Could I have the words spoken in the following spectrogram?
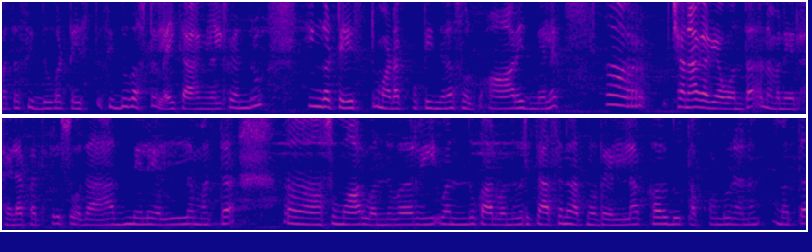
ಮತ್ತು ಸಿದ್ದುಗ ಟೇಸ್ಟ್ ಸಿದ್ದುಗೆ ಅಷ್ಟು ಲೈಕ್ ಆಗಂಗಿಲ್ಲ ರೀ ಅಂದರು. ಹಿಂಗೆ ಟೇಸ್ಟ್ ಮಾಡಕ್ಕೆ ಕೊಟ್ಟಿದ್ದೆಲ್ಲ ಸ್ವಲ್ಪ ಆರಿದ ಮೇಲೆ ಚೆನ್ನಾಗಾಗ್ಯಾವು ಅಂತ ನಮ್ಮ ಮನೆಯವ್ರು ಹೇಳಕತ್ತಿದ್ರು. ಸೊ ಅದಾದಮೇಲೆ ಎಲ್ಲ ಮತ್ತು ಸುಮಾರು ಒಂದುವರೆ, ಒಂದು ಕಾಲು ಒಂದೂವರೆ ತಾಸನ ಆತು ನೋಡ್ರಿ. ಎಲ್ಲ ಕರೆದು ತಕ್ಕೊಂಡು ನಾನು ಮತ್ತು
